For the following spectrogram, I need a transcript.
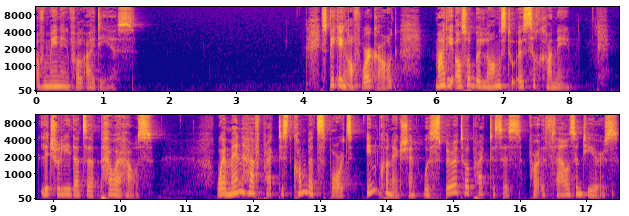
of meaningful ideas. Speaking of workout, Mahdi also belongs to a Zurkhaneh. Literally, that's a powerhouse, where men have practiced combat sports in connection with spiritual practices for a thousand years.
